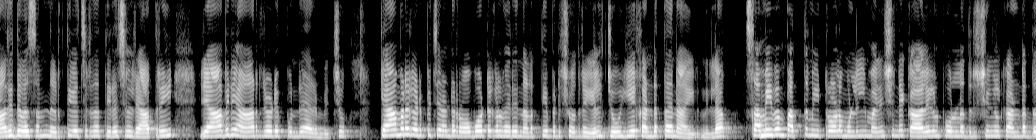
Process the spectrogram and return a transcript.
ആദ്യ ദിവസം നിർത്തിവെച്ചിരുന്ന തിരച്ചിൽ രാത്രി രാവിലെ ആറിനോടെ പുനരാരംഭിച്ചു. ക്യാമറ ഘടിപ്പിച്ച രണ്ട് റോബോട്ടുകൾ വരെ നടത്തിയ പരിശോധനയിൽ ജോയിയെ കണ്ടെത്താനായിരുന്നില്ല. സമീപം പത്ത് മീറ്ററോളം ഉള്ളിൽ മനുഷ്യന്റെ കാലുകൾ പോലുള്ള ദൃശ്യങ്ങൾ കണ്ടത്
